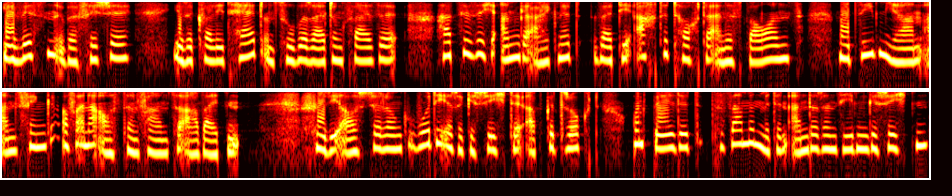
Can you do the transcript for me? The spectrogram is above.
Ihr Wissen über Fische, ihre Qualität und Zubereitungsweise hat sie sich angeeignet, seit die achte Tochter eines Bauerns mit sieben Jahren anfing, auf einer Austernfarm zu arbeiten. Für die Ausstellung wurde ihre Geschichte abgedruckt und bildet zusammen mit den anderen sieben Geschichten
